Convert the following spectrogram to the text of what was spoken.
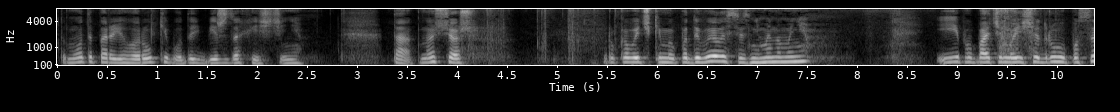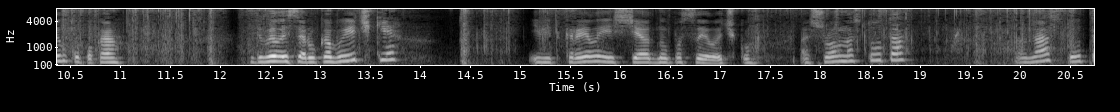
Тому тепер його руки будуть більш захищені. Так, ну що ж, рукавички ми подивилися, зніми на мені. І побачимо ще другу посилку, поки дивилися рукавички і відкрили ще одну посилочку. А що в нас тут? В нас тут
